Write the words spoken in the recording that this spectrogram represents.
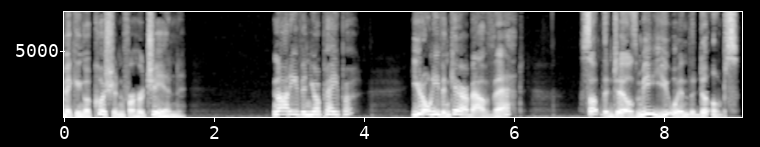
making a cushion for her chin. Not even your paper? You don't even care about that? Something tells me you in the dumps.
